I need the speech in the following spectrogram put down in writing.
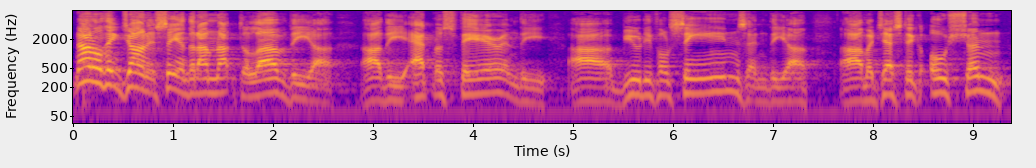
Now, I don't think John is saying that I'm not to love the, uh, uh, the atmosphere and the uh, beautiful scenes and the uh, uh, majestic ocean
